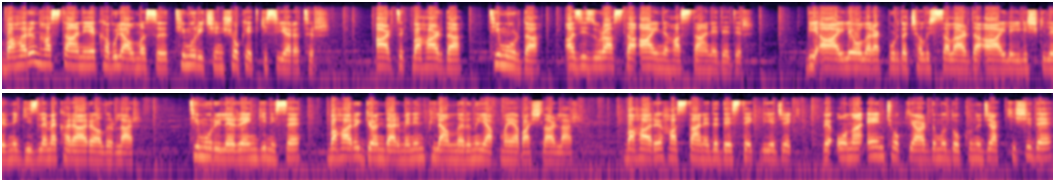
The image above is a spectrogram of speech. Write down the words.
Bahar'ın hastaneye kabul alması Timur için şok etkisi yaratır. Artık Bahar da, Timur da, Aziz Uras da aynı hastanededir. Bir aile olarak burada çalışsalar da aile ilişkilerini gizleme kararı alırlar. Timur ile Rengin ise Bahar'ı göndermenin planlarını yapmaya başlarlar. Bahar'ı hastanede destekleyecek ve ona en çok yardımı dokunacak kişi de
